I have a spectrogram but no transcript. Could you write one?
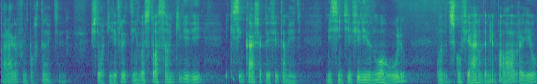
parágrafo importante. Né? Estou aqui refletindo a situação em que vivi e que se encaixa perfeitamente. Me senti ferido no orgulho quando desconfiaram da minha palavra e eu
